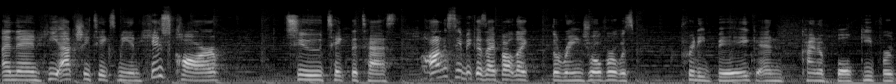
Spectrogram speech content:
And then he actually takes me in his car to take the test. Honestly, because I felt like the Range Rover was pretty big and kind of bulky for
